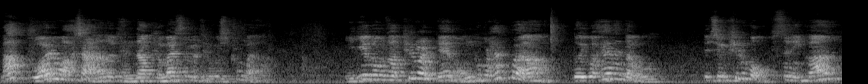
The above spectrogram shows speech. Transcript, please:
막 구하려고 하지 않아도 된다 그 말씀을 드리고 싶은 거야. 이계도함수가 필요할 땐 언급을 할 거야. 너 이거 해야 된다고. 근데 지금 필요가 없으니까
